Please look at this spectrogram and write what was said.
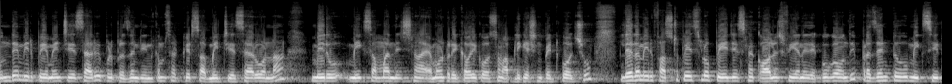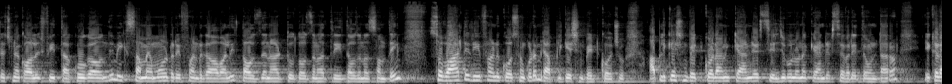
ముందే మీరు పేమెంట్ చేశారు. ఇప్పుడు ప్రజెంట్ ఇన్కమ్ సర్టిఫికేట్ సబ్మిట్ చేశారు అన్న మీరు మీకు సంబంధించిన అమౌంట్ రికవరీ కోసం అప్లికేషన్ పెట్టుకోవచ్చు. లేదా మీరు ఫస్ట్ పేజ్లో పే చేసిన కాలేజ్ ఫీ అనేది ఎక్కువగా ఉంది. ప్రజెంట్ మీకు సీట్ వచ్చిన కాలేజ్ ఫీ తక్కువగా ఉంది. మీకు సమ్ అమౌంట్ రిఫండ్ కావాలి. Thousand two thousand three thousand something so వాటి రీఫండ్ కోసం కూడా మీరు అప్లికేషన్ పెట్టుకోవచ్చు. అప్లికేషన్ పెట్టుకోవడానికి క్యాండిడేట్స్ ఎలిజిబుల్ ఉన్న క్యాండిడేట్స్ ఎవరైతే ఉంటారో ఇక్కడ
